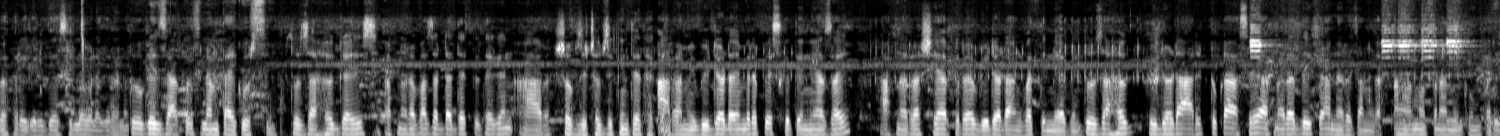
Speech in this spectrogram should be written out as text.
ব্যাপারে করে দিয়েছি লেবেলে করে। তো গাইস যা করছিলাম তাই করছি। তো যা হোক গাইস আপনারা বাজারটা দেখতে থাকেন আর আর সবজি টবজি কিনতে থাকে আর আমি ভিডিওটা এমনি পেজকেতে নিয়ে যাই, আপনারা শেয়ার করে ভিডিওটা আঁকবার তিনি নেবেন। তো যাই হোক ভিডিওটা আর একটু আছে, আপনারা দেখে আনারা জানগা। আমার মতন আমি ঘুম পারি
